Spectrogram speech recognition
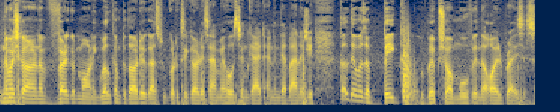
Namaskar and a very good morning. Welcome to the audiocast from Kotak Securities. I'm your host and guide Anindya Banerjee. Kal there was a big whipsaw move in the oil prices.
